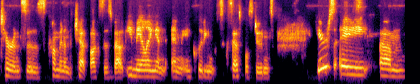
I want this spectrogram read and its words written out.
Terrence's comment in the chat box is about emailing and, and including successful students. Here's a um,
